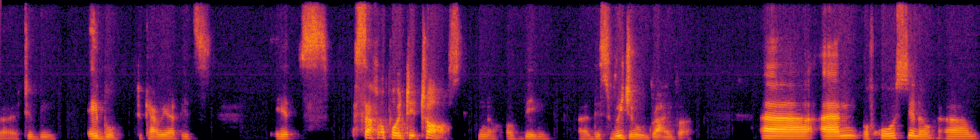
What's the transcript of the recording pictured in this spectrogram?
uh, to be able to carry out its, its self-appointed task, you know, of being uh, this regional driver. Uh, and of course, you know, um,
